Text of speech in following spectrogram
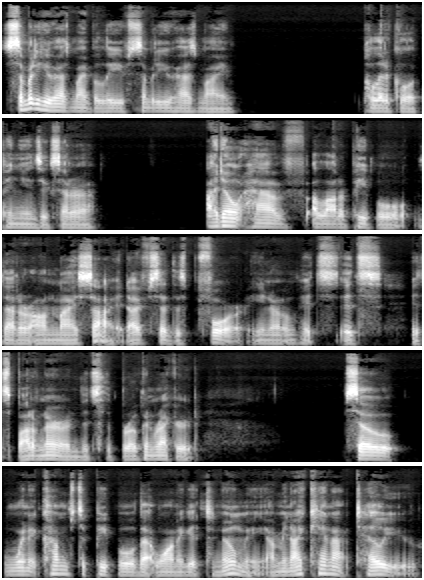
somebody who has my beliefs, somebody who has my political opinions, etc. I don't have a lot of people that are on my side. I've said this before, you know, it's it's it's spot of nerd, it's the broken record. So when it comes to people that want to get to know me, I mean, I cannot tell you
